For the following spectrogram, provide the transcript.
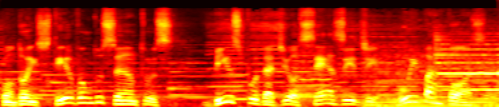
Com Dom Estevão dos Santos, Bispo da Diocese de Rui Barbosa.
